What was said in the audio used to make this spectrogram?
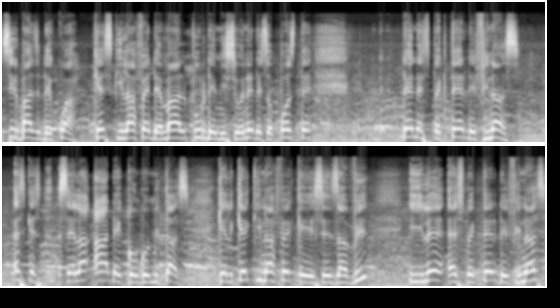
sur base de quoi? Qu'est-ce qu'il a fait de mal pour démissionner de ce poste d'un inspecteur des finances? Est-ce que cela a des concomitances? Quelqu'un qui n'a fait que ses avis, il est inspecteur des finances,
